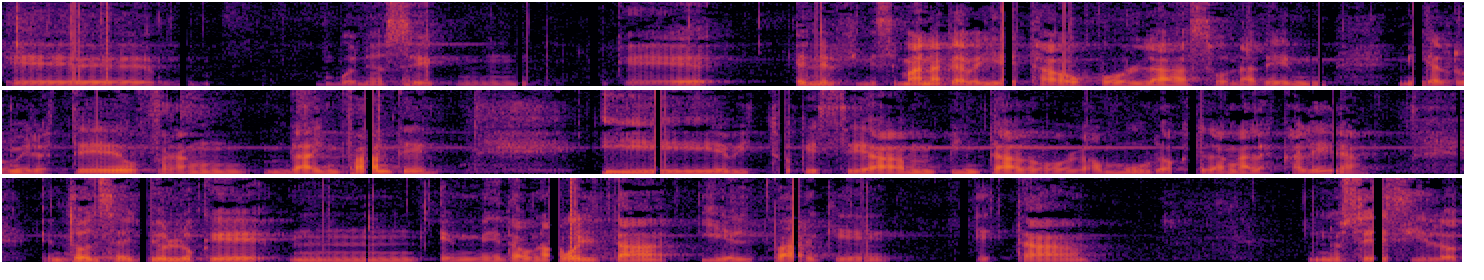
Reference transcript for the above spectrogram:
Eh, bueno, sé mm, que en el fin de semana que habéis estado por la zona de Miguel Romero Esteo, Fran Blas Infante, y he visto que se han pintado los muros que dan a la escalera. Entonces yo lo que mmm, me dado una vuelta y el parque está, no sé si lo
